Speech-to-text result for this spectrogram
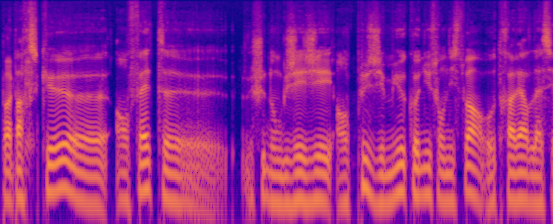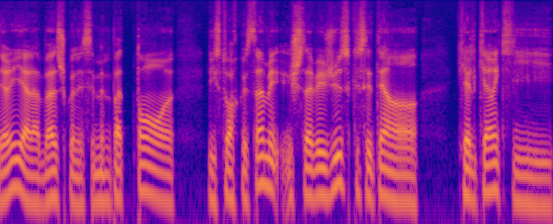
Parce que, euh, en fait, je- donc j'ai, en plus, j'ai mieux connu son histoire au travers de la série. À la base, je connaissais même pas tant l'histoire que ça, mais je savais juste que c'était un quelqu'un qui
